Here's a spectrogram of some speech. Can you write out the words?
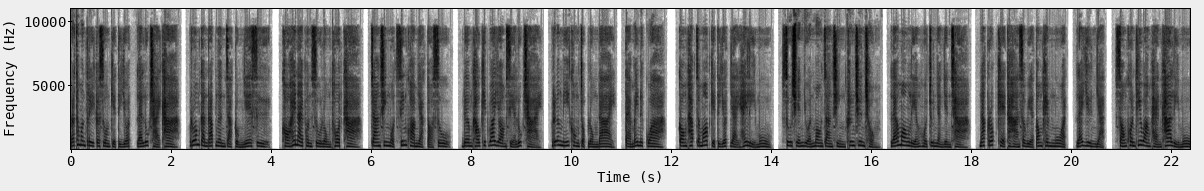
รัฐมนตรีกระทรวงเกียรติยศและลูกชายข้าร่วมกันรับเงินจากกลุ่มเย่ซื่อขอให้นายพลสูลงโทษข้าจางชิงหมดสิ้นความอยากต่อสู้ เดิมเขาคิดว่ายอมเสียลูกชาย เรื่องนี้คงจบลงได้ แต่ไม่นึกว่า กองทัพจะมอบเกียรติยศใหญ่ให้หลี่มู่ซูเฉียนหยวนมองจางชิงครึ่งชื่นชม แล้วมองเหลียงหัวจุนอย่างเย็นชา นักรบเขตทหารเสวียต้องเข้มงวด และยืนหยัดสองคนที่วางแผนฆ่าหลี่มู่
